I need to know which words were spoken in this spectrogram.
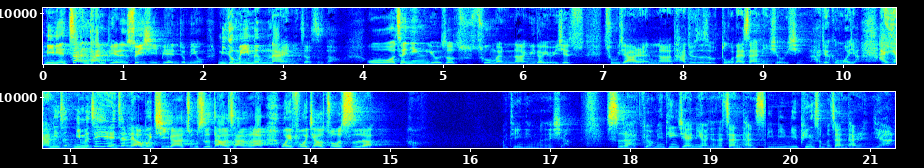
你连赞叹别人、随喜别人你都没有，你都没能耐，你就知道？我曾经有时候出出门呢，遇到有一些出家人呢，他就是躲在山里修行，他就跟我讲：“哎呀，你这你们这些人真了不起啦，住持道场啦，为佛教做事啊。”好，我听一听，我在想，是啊，表面听起来你好像在赞叹什么？你你你凭什么赞叹人家呢？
